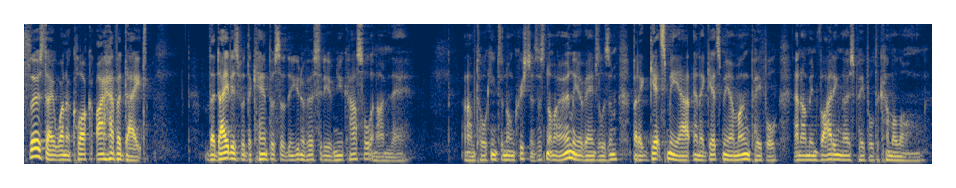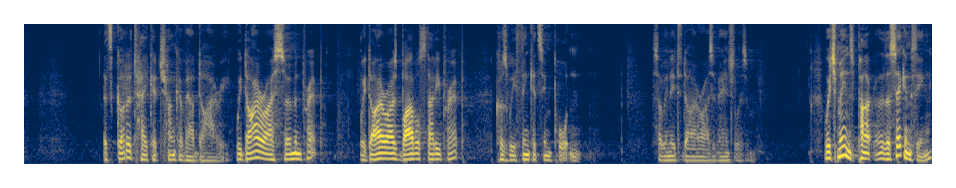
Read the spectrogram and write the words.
Thursday, one o'clock, I have a date. The date is with the campus of the University of Newcastle, and I'm there. And I'm talking to non Christians. It's not my only evangelism, but it gets me out and it gets me among people, and I'm inviting those people to come along. It's got to take a chunk of our diary. We diarise sermon prep, we diarise Bible study prep because we think it's important. So we need to diarise evangelism. Which means part, the second thing,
